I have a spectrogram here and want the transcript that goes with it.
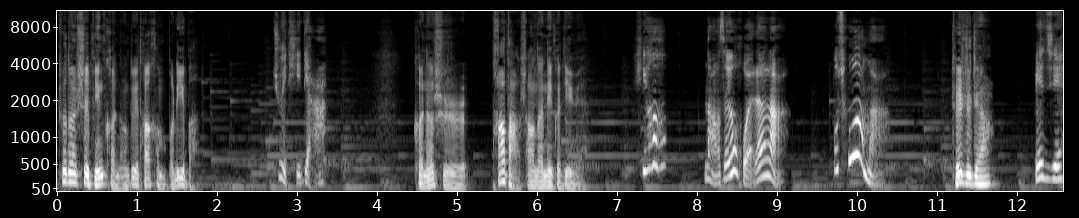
这段视频可能对他很不利吧。具体点儿，可能是他打伤的那个店员。哟，脑子又回来了，不错嘛。真是这样？别急，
